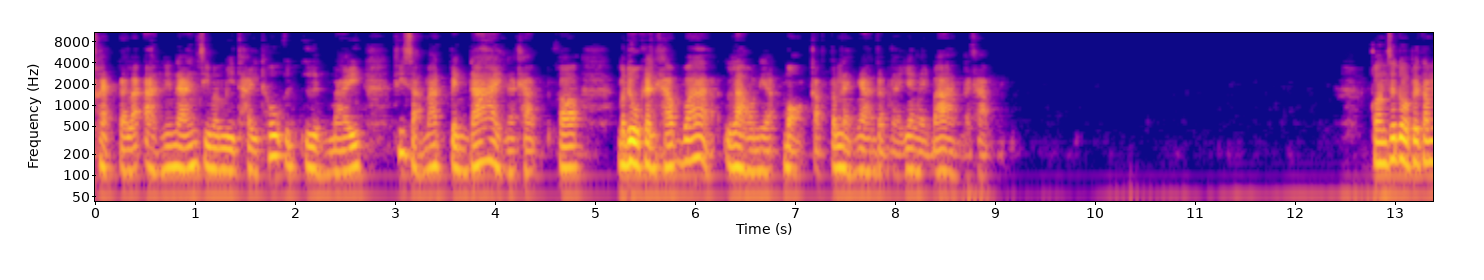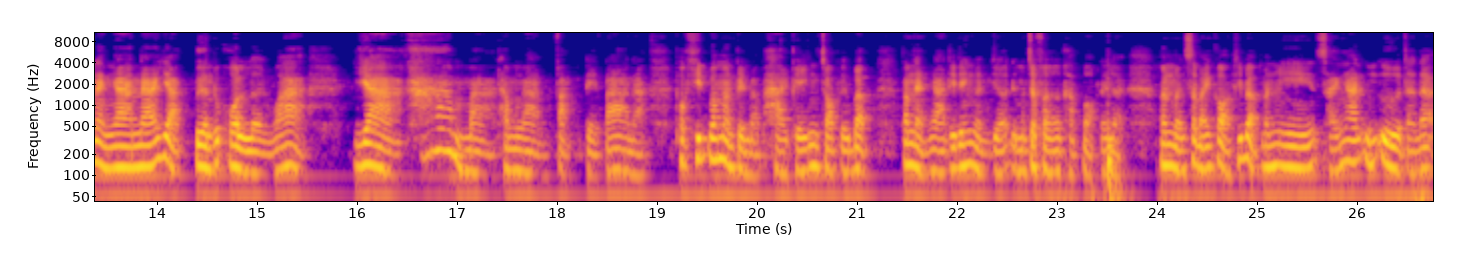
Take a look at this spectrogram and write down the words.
track แต่ละอันนี่นะจริงๆมันมีไทท l e อื่นๆไหมที่สามารถเป็นได้นะครับ ก็ มาดูกันครับว่าเราเนี่ยเหมาะกับตำแหน่งงานแบบไหนยังไงบ้างนะครับ ก่อนจะโดดไปตำแหน่งงานนะ อยากเตือนทุกคนเลยว่า อย่าข้ามมาทำงานฝั่ง Data นะ เพราะคิดว่ามันเป็นแบบ high paying job หรือแบบตำแหน่งงานที่ได้เงินเยอะเดี๋ยวมันจะเฟ้อครับบอกได้เลย มันเหมือนสมัยก่อนที่แบบมันมีสายงานอื่นๆนะนะ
